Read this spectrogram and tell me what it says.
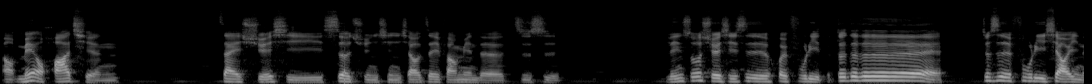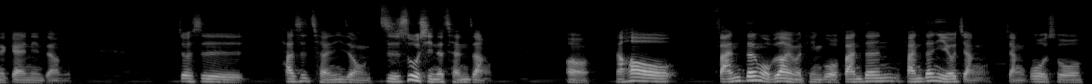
哦，没有花钱在学习社群行销这方面的知识。林说学习是会复利的，对对对对对对，就是复利效应的概念，这样子，就是它是呈一种指数型的成长。哦，然后樊登我不知道有没有听过，樊登樊登也有讲讲过说，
